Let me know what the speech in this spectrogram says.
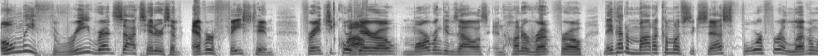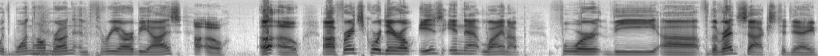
Only three Red Sox hitters have ever faced him: Franchi Wow. Cordero, Marwin Gonzalez, and Hunter Renfroe. They've had a modicum of success: four for eleven with one home run and three RBIs. Uh oh. Uh-oh. Uh Franchy Cordero is in that lineup for the uh, for the Red Sox today.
